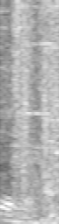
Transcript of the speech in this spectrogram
Turret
